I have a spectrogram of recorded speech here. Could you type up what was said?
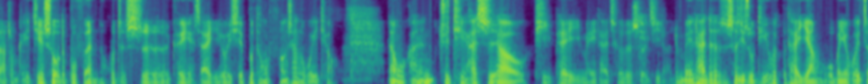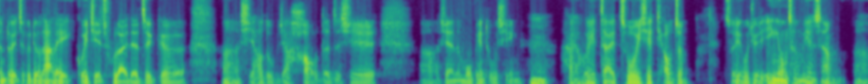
大众可以接受的部分，或者是可以再有一些不同方向的微调，但我看具体还是要匹配每一台车的设计啊，就每一台的设计主题会不太一样。我们也会针对这个六大类归结出来的这个呃喜好度比较好的这些呃现在的模片图形，嗯，还会再做一些调整。所以我觉得应用层面上，嗯，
